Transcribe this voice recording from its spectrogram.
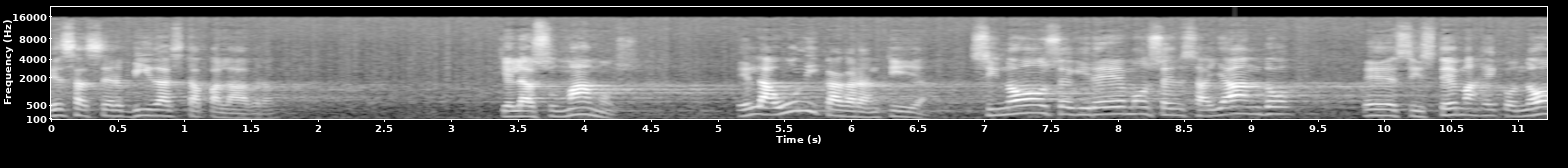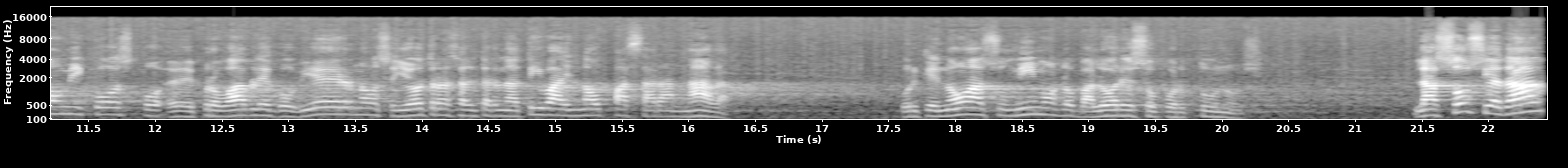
es hacer vida esta palabra. Que la asumamos. Es la única garantía. Si no, seguiremos ensayando eh, sistemas económicos, eh, probables gobiernos y otras alternativas y no pasará nada, porque no asumimos los valores oportunos. La sociedad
